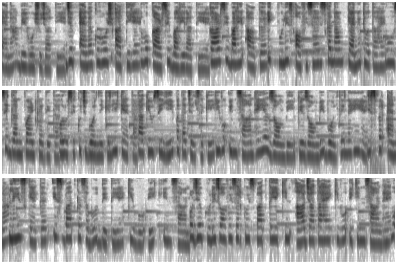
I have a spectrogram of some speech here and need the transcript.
एना बेहोश हो जाती है। जब एना को होश आती है तो वो कार से बाहर आती है। कार से बाहर आकर एक पुलिस ऑफिसर, जिसका नाम कैनेट होता है, वो उसे गन पॉइंट कर देता है और उसे कुछ बोलने के लिए कहता ताकि उसे ये पता चल सके कि वो इंसान है या जोम्बी क्योंकि जोम्बी बोलते नहीं है। जिस पर एना प्लीज़ कहकर इस बात का सबूत देती है कि वो एक इंसान और जब पुलिस ऑफिसर को इस बात का यकीन आ जाता है कि वो एक इंसान है, वो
